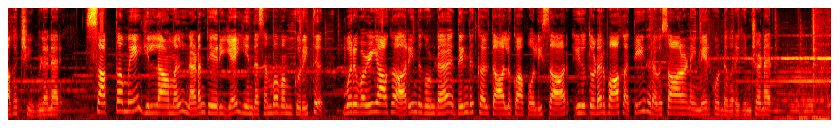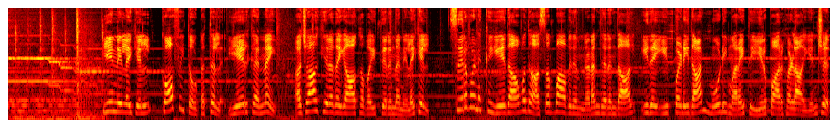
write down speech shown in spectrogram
அகற்றியுள்ளனர். சத்தமே இல்லாமல் நடந்தேறிய இந்த சம்பவம் குறித்து ஒரு வழியாக அறிந்து கொண்ட திண்டுக்கல் தாலுகா போலீசார் இது தொடர்பாக தீவிர விசாரணை மேற்கொண்டு வருகின்றனர். இந்நிலையில் காஃபி தோட்டத்தில் ஏர்கன்னை அஜாக்கிரதையாக வைத்திருந்த நிலையில் சிறுவனுக்கு ஏதாவது அசம்பாவிதம் நடந்திருந்தால் இதை இப்படிதான் மூடி மறைத்து இருப்பார்களா என்று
